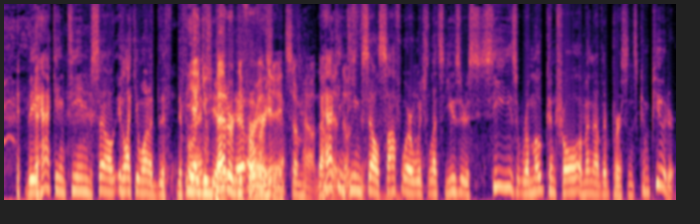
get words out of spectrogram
the hacking team sells, like you want to dif- yeah, differentiate. you better uh, here. differentiate somehow. The No, hacking those team things- sells software which lets users seize remote control of another person's computer.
